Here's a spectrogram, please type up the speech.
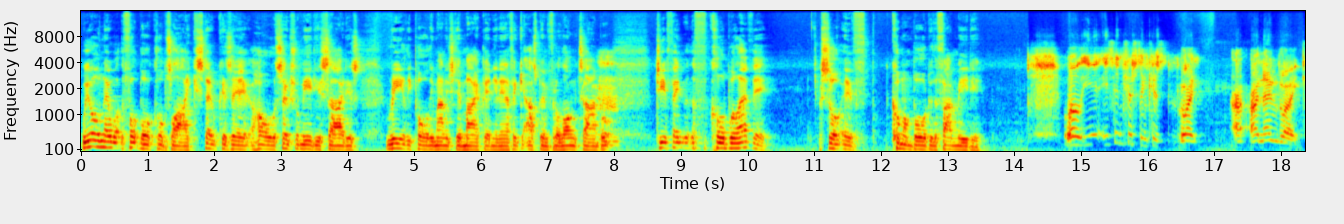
we all know what the football club's like. Stoke as a, a whole, the social media side is really poorly managed, in my opinion, and I think it has been for a long time. But do you think that the f- club will ever sort of come on board with the fan media? Well, yeah, it's interesting because like I, I know, like,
